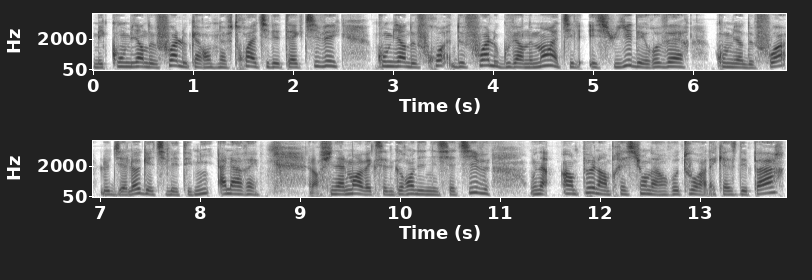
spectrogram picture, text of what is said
mais combien de fois le 49.3 a-t-il été activé? Combien de fois, le gouvernement a-t-il essuyé des revers? Combien de fois le dialogue a-t-il été mis à l'arrêt? Alors finalement, avec cette grande initiative, on a un peu l'impression d'un retour à la case départ.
